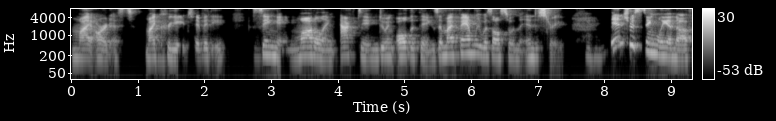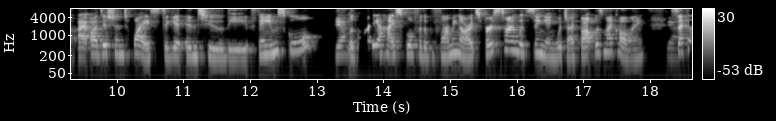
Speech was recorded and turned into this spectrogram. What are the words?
my artist, my mm-hmm. creativity, mm-hmm. singing, modeling, acting, doing all the things. And my family was also in the industry. Mm-hmm. Interestingly enough, I auditioned twice to get into the Fame School, yeah. LaGuardia High School for the Performing Arts. First time with singing, which I thought was my calling. Yeah. Second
